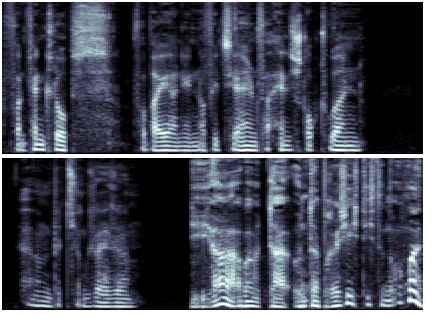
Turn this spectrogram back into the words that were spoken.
von Fanclubs, vorbei an den offiziellen Vereinsstrukturen, ähm, beziehungsweise. Ja, aber da unterbreche ich dich dann auch mal,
